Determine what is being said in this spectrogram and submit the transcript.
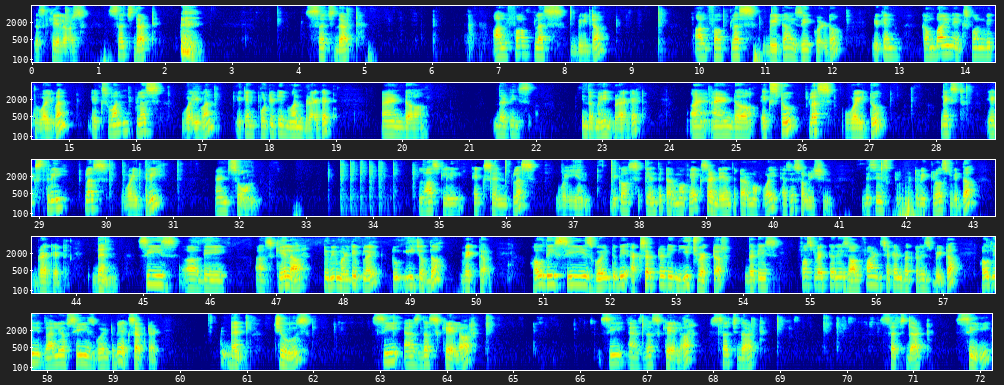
the scalars. Such that such that alpha plus beta alpha plus beta is equal to you can combine x1 with y1 x1 plus y1 you can put it in one bracket and uh, that is in the main bracket and uh, x2 plus y2 next x3 plus y3 and so on lastly xn plus yn because nth term of x and nth term of y as a summation. This is to be closed with the bracket. Then c is uh, the uh, scalar to be multiplied to each of the vector. How this c is going to be accepted in each vector that is first vector is alpha and second vector is beta. How the value of c is going to be accepted. Then choose C as the scalar C as the scalar such that such that C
